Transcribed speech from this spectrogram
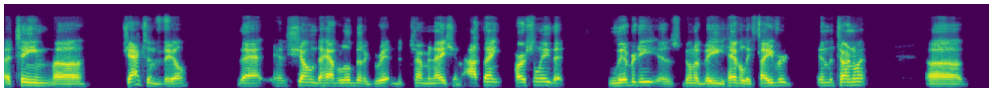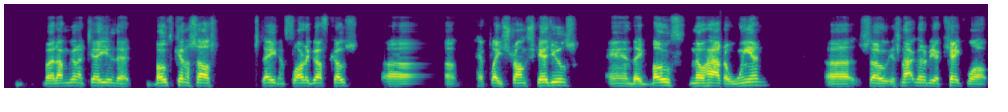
a team uh, Jacksonville that has shown to have a little bit of grit and determination. I think personally that Liberty is going to be heavily favored in the tournament. Uh, but I'm going to tell you that both Kennesaw State and Florida Gulf Coast uh, uh, have played strong schedules, and they both know how to win. Uh, so it's not going to be a cakewalk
